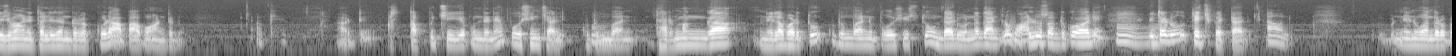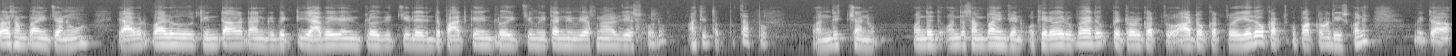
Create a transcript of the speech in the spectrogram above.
యజమాని తల్లిదండ్రులకు కూడా ఆ పాపం అంటదు. ఓకే. కాబట్టి తప్పు చేయకుండానే పోషించాలి కుటుంబాన్ని. ధర్మంగా నిలబడుతూ కుటుంబాన్ని పోషిస్తూ ఉండాలి ఉన్న దాంట్లో వాళ్ళు సర్దుకోవాలి. ఇతడు తెచ్చిపెట్టాలి. అవును. నేను వంద రూపాయలు సంపాదించాను. యాభై రూపాయలు తింటాగటానికి పెట్టి యాభై ఇంట్లోకి ఇచ్చి లేదంటే పాతిక ఇంట్లో ఇచ్చి మిగతా నేను వ్యసనాలు చేసుకోవడం అది తప్పు. తప్పు. వంద ఇచ్చాను. వంద వంద సంపాదించాను. ఒక ఇరవై రూపాయలు పెట్రోల్ ఖర్చు ఆటో ఖర్చు ఏదో ఖర్చుకు పక్కకు తీసుకొని మిగతా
